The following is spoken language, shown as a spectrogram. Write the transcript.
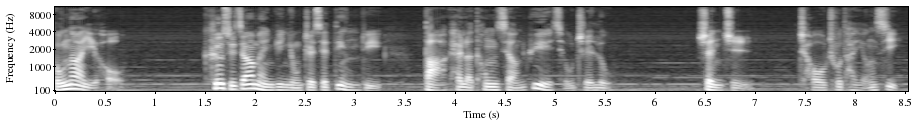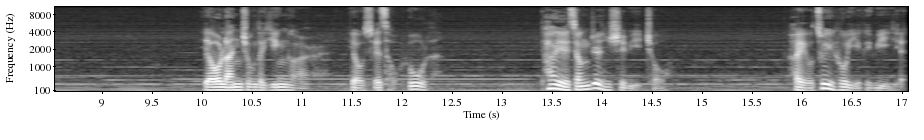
从那以后，科学家们运用这些定律，打开了通向月球之路，甚至超出太阳系。摇篮中的婴儿要学走路了，他也将认识宇宙。还有最后一个预言，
